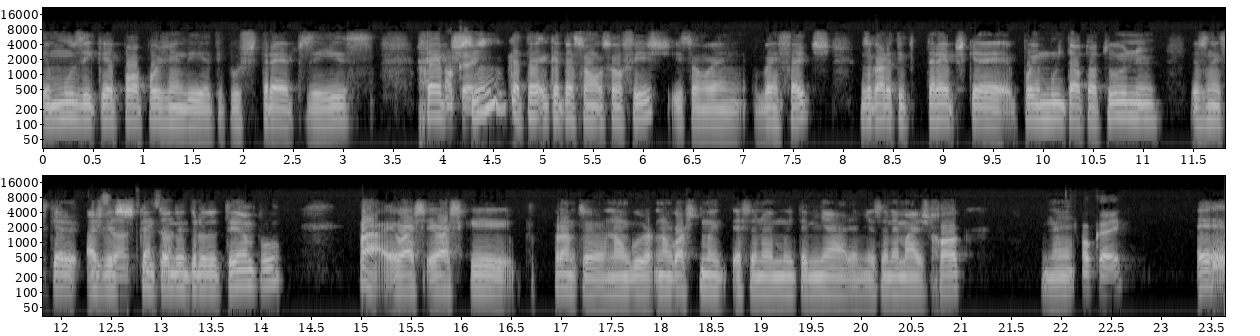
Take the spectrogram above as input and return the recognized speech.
A música pop hoje em dia, tipo os traps e isso. Raps Ok. sim, que até, que até são, são fixe e são bem, bem feitos, mas agora tipo traps que é, põem muito autotune, eles nem sequer às Exato, vezes cantam exato. dentro do tempo. Pá, eu acho, eu acho que pronto, eu não, não gosto muito, essa não é muito a minha área, a minha zona é mais rock, né? Ok. É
